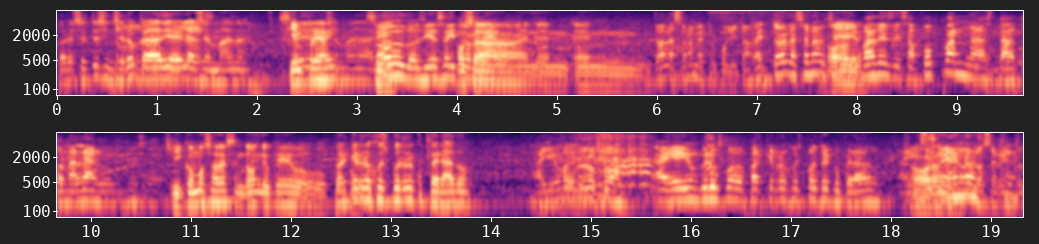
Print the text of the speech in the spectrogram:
Para serte sincero, Todos cada día de la semana. Siempre hay. Sí. Todos los días hay O torneo. sea, en, en, en- Toda la zona metropolitana. En toda la zona Órale. se va desde Zapopan hasta Tonalá. o sea. ¿Y cómo sabes en dónde o qué? O, o- Parque cómo? Rojo es recuperado. Hay un grupo, Ahí hay un grupo Parque Rojo Spot recuperado. ahí Órale. suben los eventos.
